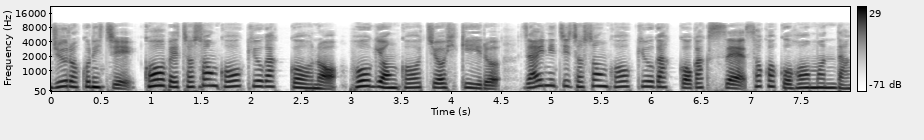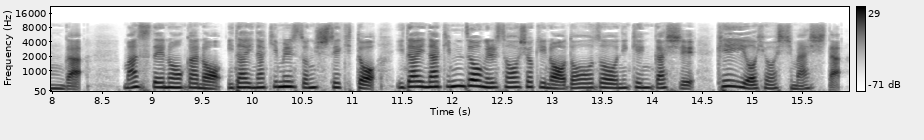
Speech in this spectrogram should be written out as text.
16日、神戸著村高級学校の法行校長率いる在日著村高級学校学生祖国訪問団が、マスデ農家の偉大なキム・イルソン主席と偉大なキム・ジョン・イル総書記の銅像に喧嘩し、敬意を表しました。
